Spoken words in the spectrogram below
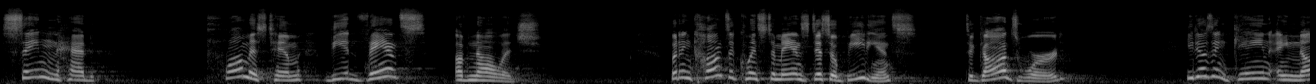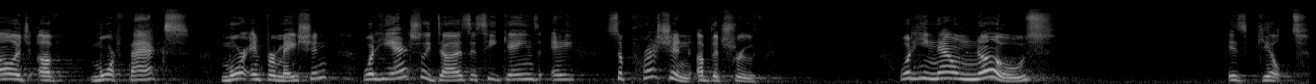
Satan had promised him the advance of knowledge. But in consequence to man's disobedience to God's word, he doesn't gain a knowledge of more facts, more information. What he actually does is he gains a suppression of the truth. What he now knows is guilt.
